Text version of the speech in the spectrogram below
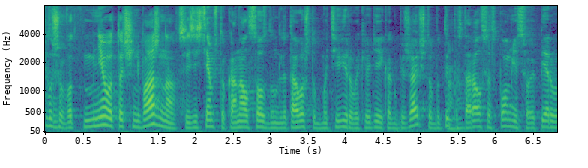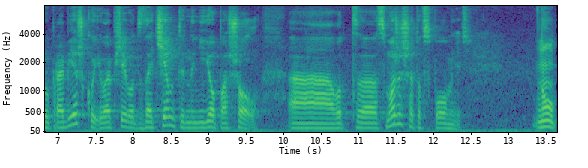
Слушай, вот мне вот очень важно, в связи с тем, что канал создан для того, чтобы мотивировать людей, как бежать, чтобы ты постарался вспомнить свою первую пробежку и вообще вот зачем ты на нее пошел. А, вот э, сможешь это вспомнить? Ну,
